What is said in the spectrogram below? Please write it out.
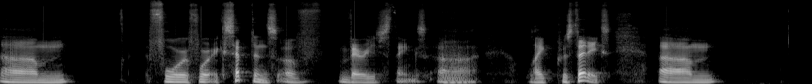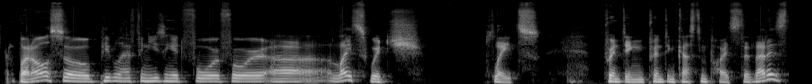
um, for for acceptance of various things uh, mm. like prosthetics. Um, but also, people have been using it for for uh, light switch plates printing printing custom parts that that is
